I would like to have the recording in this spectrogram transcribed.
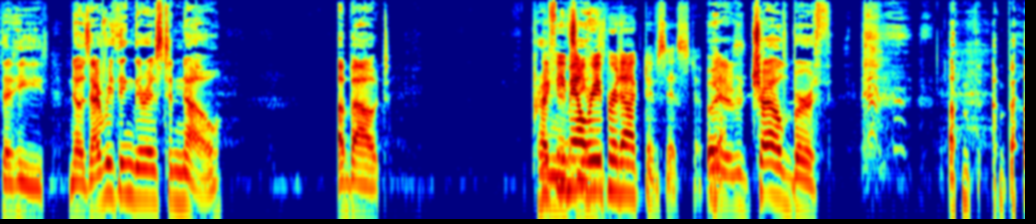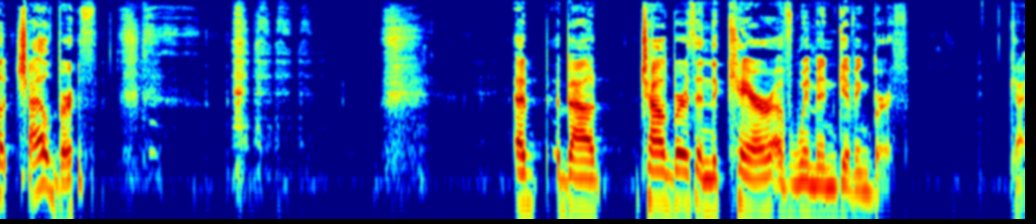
that he knows everything there is to know about The female reproductive system. uh, Yes. childbirth, Um, about childbirth, about childbirth and the care of women giving birth. Okay,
